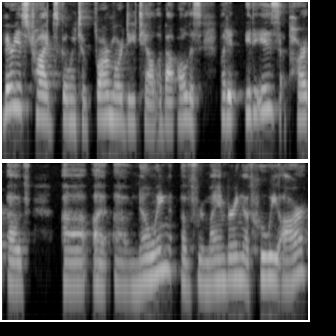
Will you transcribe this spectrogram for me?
various tribes go into far more detail about all this, but it, it is a part of uh, a, a knowing, of remembering of who we are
